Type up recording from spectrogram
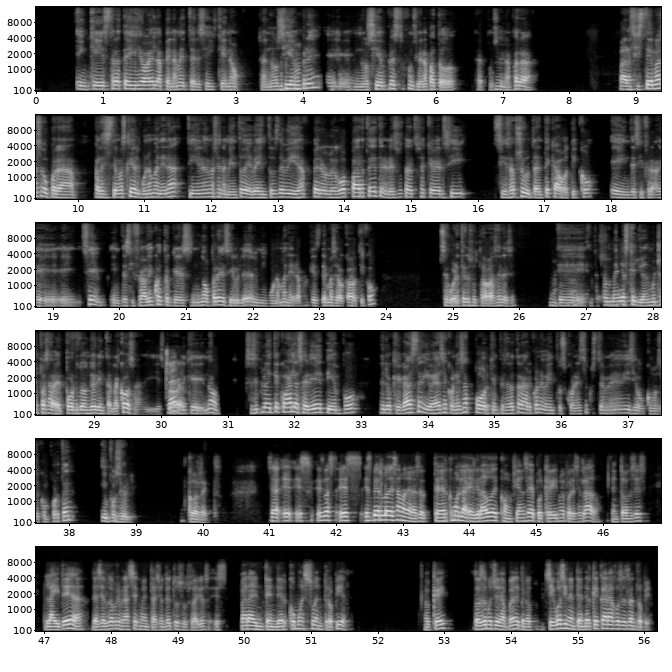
en qué estrategia vale la pena meterse y qué no. O sea, no siempre, eh, no siempre esto funciona para todo. funciona para, para sistemas o para para sistemas que de alguna manera tienen almacenamiento de eventos de vida, pero luego aparte de tener esos datos hay que ver si, si es absolutamente caótico e indescifrable, eh, eh, sí, indescifrable en cuanto que es no predecible de ninguna manera porque es demasiado caótico, seguramente el resultado va a ser ese. Eh, son medidas que ayudan mucho para saber por dónde orientar la cosa y es probable que no, se simplemente coja la serie de tiempo de lo que gastan y váyase con esa porque empezar a trabajar con eventos, con esto que usted me dice o cómo se comportan, imposible. Correcto. O sea, e, es, es, es, verlo de esa manera, tener como el grado de confianza de por qué irme por ese lado. Entonces, la idea de hacer una primera segmentación de tus usuarios es para entender cómo es su entropía. ¿Ok? Entonces muchos dicen, bueno, pero sigo sin entender qué carajos es la entropía.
